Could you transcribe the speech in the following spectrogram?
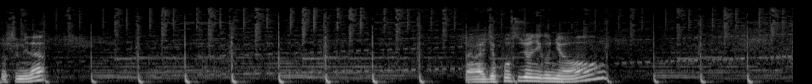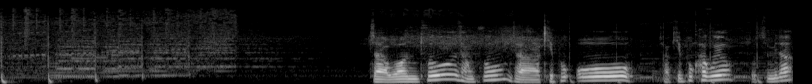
좋습니다. 자, 이제 보스전이군요. 자, 원, 투, 장풍. 자, 기폭, 오. 자, 기폭하고요. 좋습니다.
